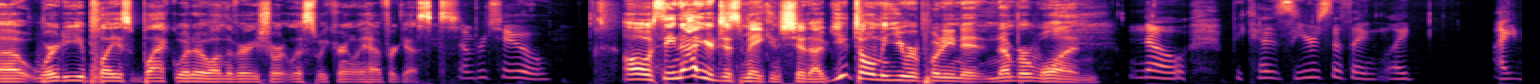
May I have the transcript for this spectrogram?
uh, where do you place Black Widow on the very short list we currently have for guests? Number two. Oh, see, now you're just making shit up. You told me you were putting it number one. No, because here's the thing. Like, I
